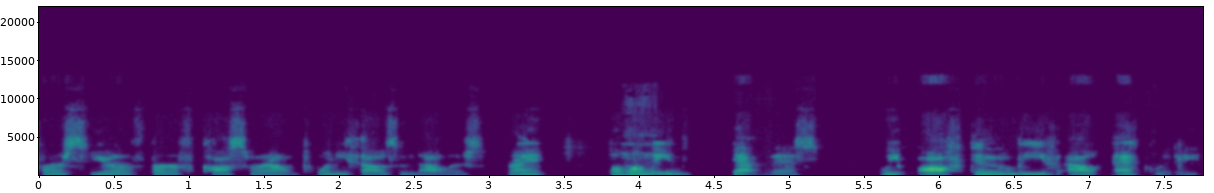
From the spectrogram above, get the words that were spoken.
first year of birth costs around $20,000, right? But when Mhm. we look at this, we often leave out equity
